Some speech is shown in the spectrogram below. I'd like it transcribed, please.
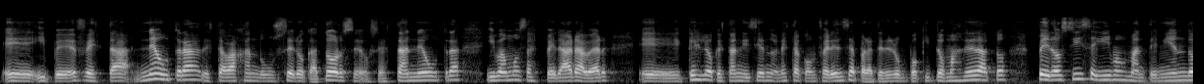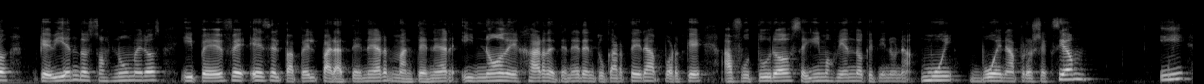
eh, IPF está neutra, está bajando un 0,14, o sea, está neutra y vamos a esperar a ver eh, qué es lo que están diciendo en esta conferencia para tener un poquito más de datos, pero sí seguimos manteniendo que viendo esos números, IPF es el papel para tener, mantener y no dejar de tener en tu cartera porque a futuro seguimos viendo que tiene una muy buena proyección y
